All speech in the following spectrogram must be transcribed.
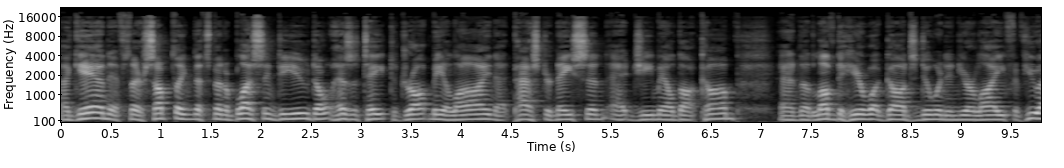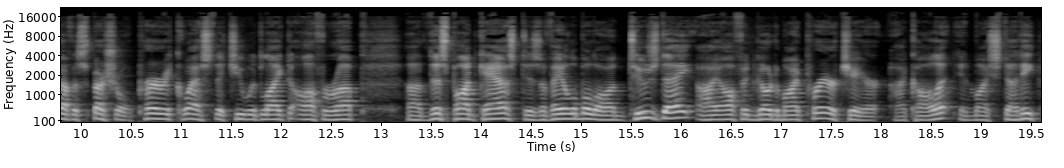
Again, if there's something that's been a blessing to you, don't hesitate to drop me a line at pastornason at gmail.com. And I'd love to hear what God's doing in your life. If you have a special prayer request that you would like to offer up, uh, this podcast is available on Tuesday. I often go to my prayer chair, I call it, in my study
